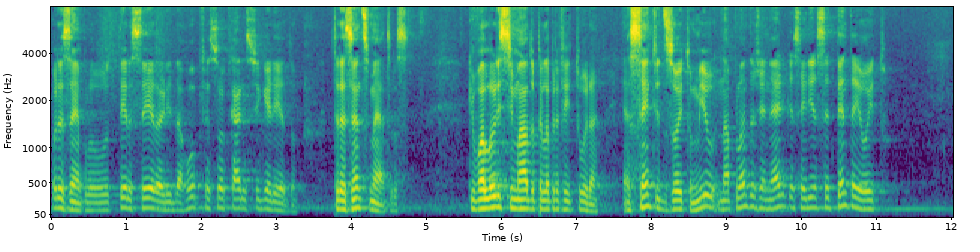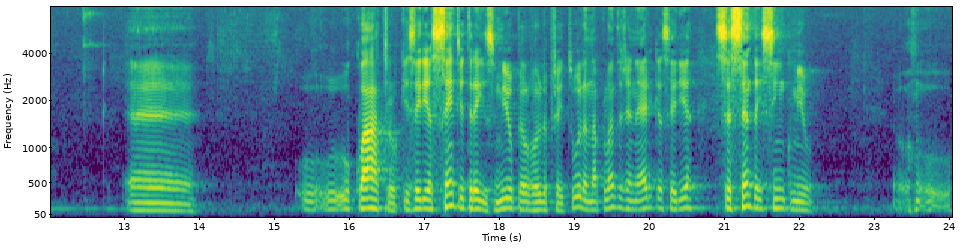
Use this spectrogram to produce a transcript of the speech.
por exemplo, o terceiro ali da rua, professor Carlos Figueiredo, 300 metros, que o valor estimado pela prefeitura é 118 mil, na planta genérica seria 78. É, o, o 4, que seria 103 mil pelo valor da prefeitura, na planta genérica seria 65 mil. O,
